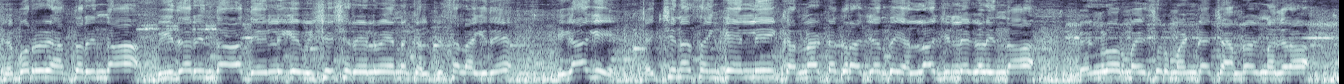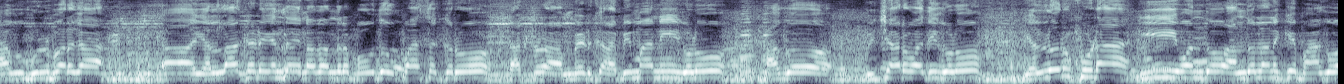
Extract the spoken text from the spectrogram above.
ಫೆಬ್ರವರಿ ಹತ್ತರಿಂದ ಬೀದರಿಂದ ದೆಹಲಿಗೆ ವಿಶೇಷ ರೈಲ್ವೆಯನ್ನು ಕಲ್ಪಿಸಲಾಗಿದೆ. ಹೀಗಾಗಿ ಹೆಚ್ಚಿನ ಸಂಖ್ಯೆಯಲ್ಲಿ ಕರ್ನಾಟಕ ರಾಜ್ಯದ ಎಲ್ಲ ಜಿಲ್ಲೆಗಳಿಂದ ಬೆಂಗಳೂರು, ಮೈಸೂರು, ಮಂಡ್ಯ, ಚಾಮರಾಜನಗರ ಹಾಗೂ ಗುಲ್ಬರ್ಗ ಎಲ್ಲ ಕಡೆಯಿಂದ ಏನದಂದ್ರೆ ಬೌದ್ಧ ಉಪಾಸಕರು, ಡಾಕ್ಟರ್ ಅಂಬೇಡ್ಕರ್ ಅಭಿಮಾನಿಗಳು ಹಾಗೂ ವಿಚಾರವಾದಿಗಳು ಎಲ್ಲರೂ ಕೂಡ ಈ ಒಂದು ಆಂದೋಲನಕ್ಕೆ ಭಾಗವ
